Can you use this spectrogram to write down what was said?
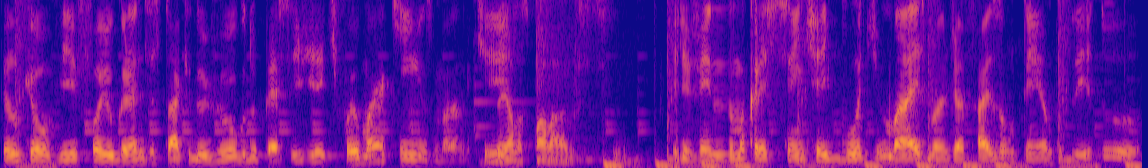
Pelo que eu vi, foi o grande destaque do jogo do PSG, que foi o Marquinhos, mano. Que... Belas palavras. Ele vem numa crescente aí boa demais, mano. Já faz um tempo, desde o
